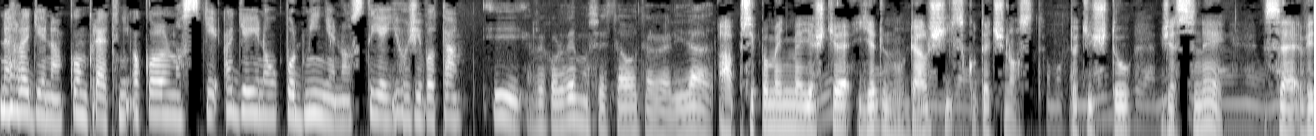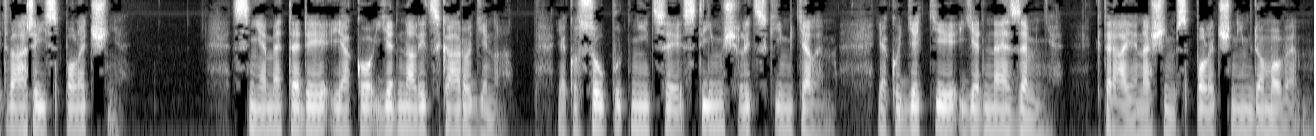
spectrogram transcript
nehledě na konkrétní okolnosti a dějinou podmíněnost jejího života. A připomeňme ještě jednu další skutečnost, totiž tu, že sny se vytvářejí společně. Sněme tedy jako jedna lidská rodina, jako souputníci s týmž lidským tělem, jako děti jedné země, která je naším společným domovem.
